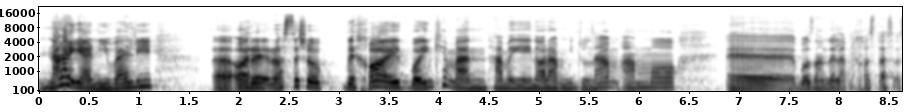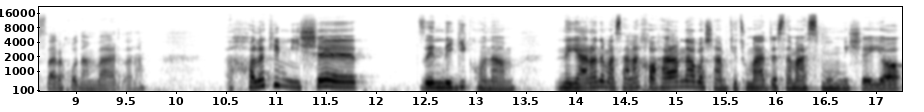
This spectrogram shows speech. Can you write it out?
نه یعنی ولی آره راستش رو بخواید با اینکه من همه اینا رو می‌دونم اما بازم دلم می‌خواست دست از سر خودم وردارم. حالا که میشه زندگی کنم. نگران مثلا خواهرم نباشم که تو مدرسه مسموم میشه یا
